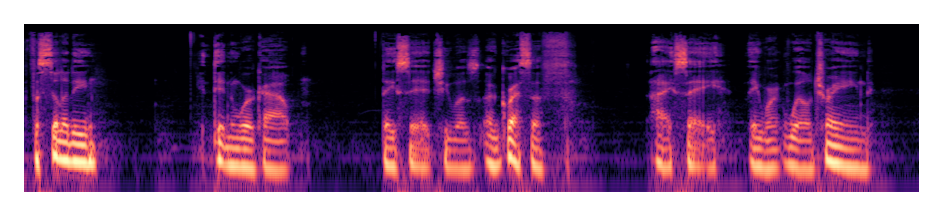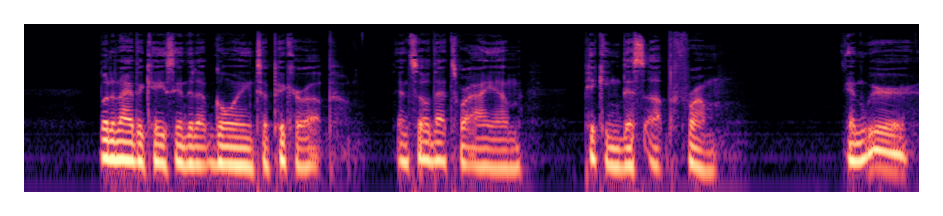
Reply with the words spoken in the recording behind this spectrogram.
facility. It didn't work out. They said she was aggressive. I say they weren't well trained. But in either case, ended up going to pick her up. And so that's where I am picking this up from. And we're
